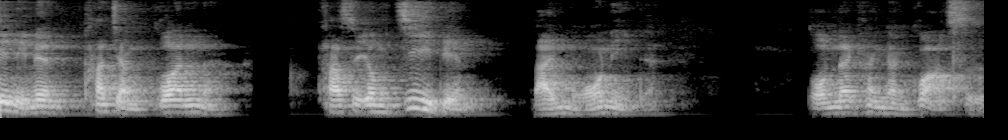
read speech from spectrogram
经里面他讲观呢，他是用祭典来模拟的。我们来看看卦辞：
